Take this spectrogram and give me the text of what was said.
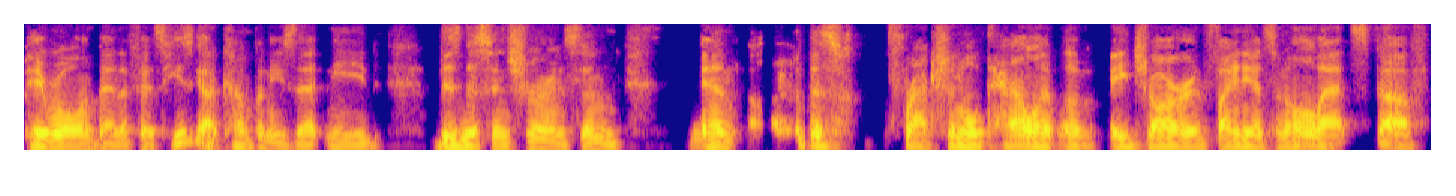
payroll and benefits. He's got companies that need business insurance and and this fractional talent of HR and finance and all that stuff.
